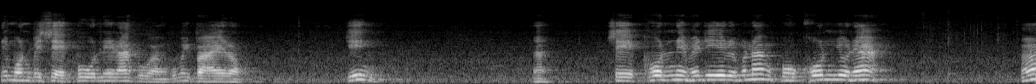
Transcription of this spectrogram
นิมนต์ไปเสกปูนนี่นะกูว่ากูไม่ไปหรอกจริงนะเสกคนนี่ไม่ดีหรือมานั่งปลูกคนอยู่เนี่ยฮะ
